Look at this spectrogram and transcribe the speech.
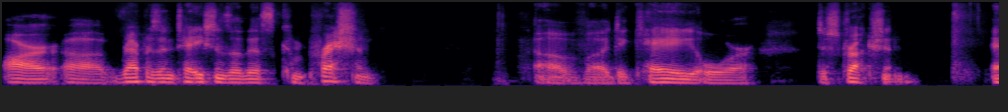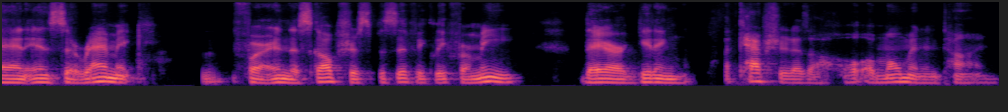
are uh, representations of this compression of uh, decay or destruction. And in ceramic, for in the sculpture specifically for me, they are getting captured as a, whole, a moment in time.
